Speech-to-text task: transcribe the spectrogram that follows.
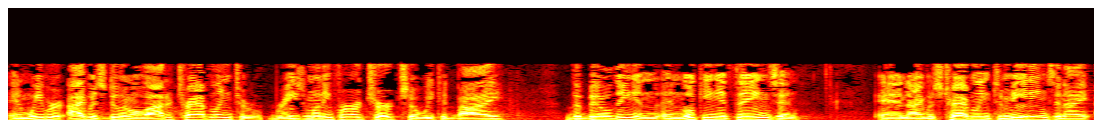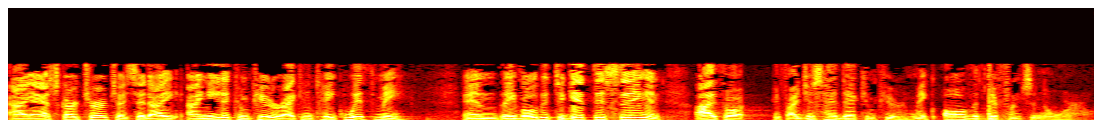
and we were. I was doing a lot of traveling to raise money for our church so we could buy the building and, and looking at things and and I was traveling to meetings, and I, I asked our church, I said, I, I need a computer I can take with me. And they voted to get this thing, and I thought, if I just had that computer, it'd make all the difference in the world.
